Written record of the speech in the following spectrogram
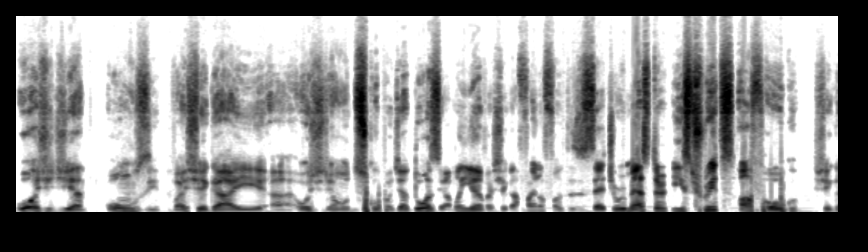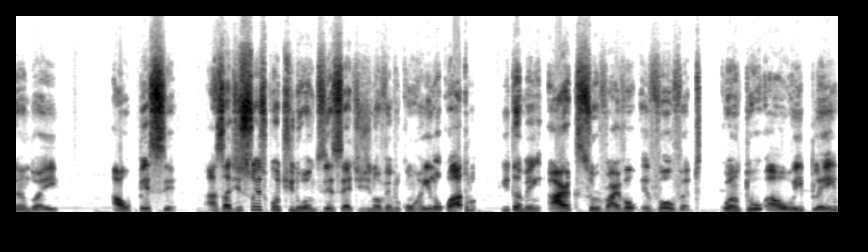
Hoje, dia 11, vai chegar aí. Uh, hoje, desculpa, dia 12, amanhã vai chegar Final Fantasy VII Remaster e Streets of Rogue chegando aí ao PC. As adições continuam 17 de novembro com Halo 4 e também Ark Survival Evolved. Quanto ao ePlay,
